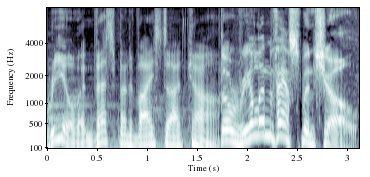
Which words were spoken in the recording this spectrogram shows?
Realinvestmentadvice.com. The Real Investment Show.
